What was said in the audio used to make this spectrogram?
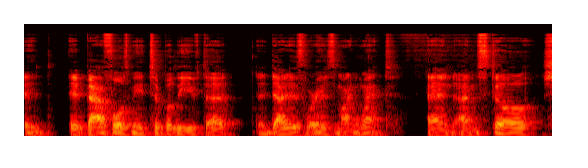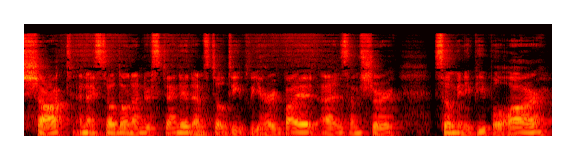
It it baffles me to believe that that is where his mind went. And I'm still shocked and I still don't understand it. I'm still deeply hurt by it, as I'm sure so many people are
